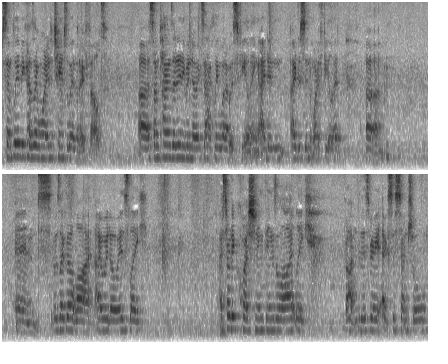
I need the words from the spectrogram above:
simply because I wanted to change the way that I felt. Uh, sometimes I didn't even know exactly what I was feeling. I didn't. I just didn't want to feel it. Um, and it was like that a lot. I would always like. I started questioning things a lot. Like, got into this very existential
